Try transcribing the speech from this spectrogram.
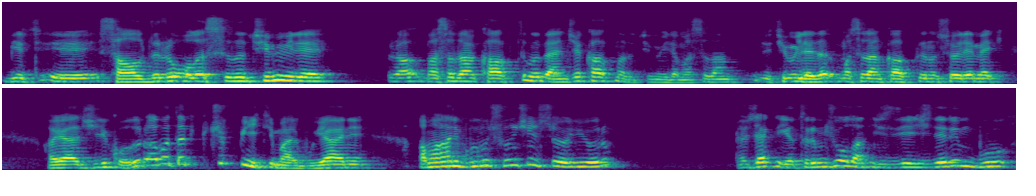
bir e, saldırı olasılığı tümüyle masadan kalktı mı? Bence kalkmadı tümüyle masadan tümüyle de masadan kalktığını söylemek hayalcilik olur ama tabii küçük bir ihtimal bu. Yani ama hani bunu şunun için söylüyorum. Özellikle yatırımcı olan izleyicilerin bu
